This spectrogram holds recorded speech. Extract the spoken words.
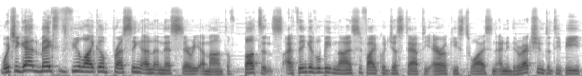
which again makes it feel like I'm pressing an unnecessary amount of buttons. I think it would be nice if I could just tap the arrow keys twice in any direction to TP,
